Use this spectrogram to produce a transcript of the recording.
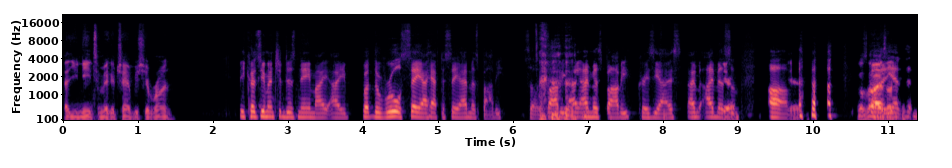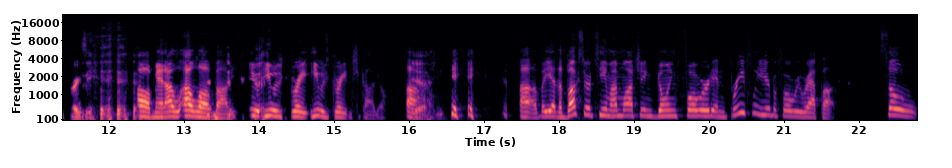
that you need to make a championship run? Because you mentioned his name, I, I but the rules say I have to say I miss Bobby. So Bobby, I, I miss Bobby. Crazy eyes, I, I miss Yeah. him. Um, Those Uh, eyes yeah, are crazy. Oh man, I I love Bobby. He, he was great. He was great in Chicago. Uh, uh, but yeah, the Bucks are a team I'm watching going forward. And briefly here before we wrap up, so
